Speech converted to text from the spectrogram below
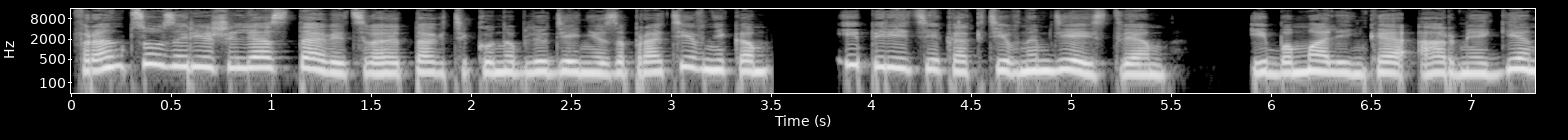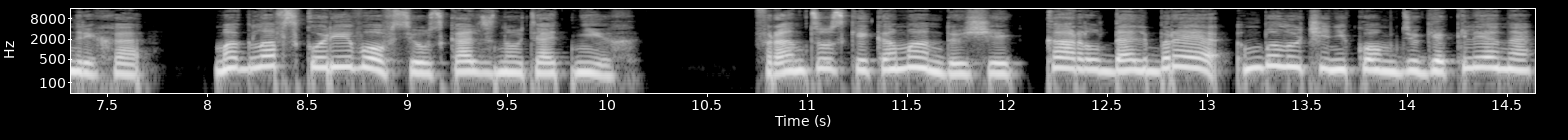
Французы решили оставить свою тактику наблюдения за противником и перейти к активным действиям, ибо маленькая армия Генриха могла вскоре и вовсе ускользнуть от них. Французский командующий Карл Дальбре был учеником Дюгеклена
